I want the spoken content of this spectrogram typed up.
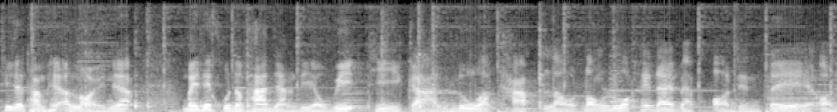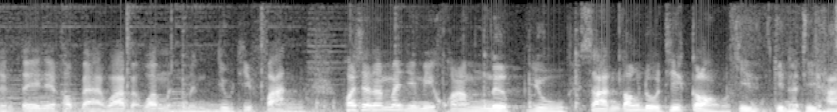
ที่จะทำให้อร่อยเนี่ยไม่ได้คุณภาพอย่างเดียววิธีการลวกครับ เราต้องลวกให้ได้แบบออเดนเต้ออเดนเต้เนี่ยเขาแปลว่าแบบว่าเหมือนเหมือนอยู่ที่ฟัน เพราะฉะนั้นมันยังมีความหนึบอยู่ซันต้องดูที่กล่องกี่กี่นาทีครับ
